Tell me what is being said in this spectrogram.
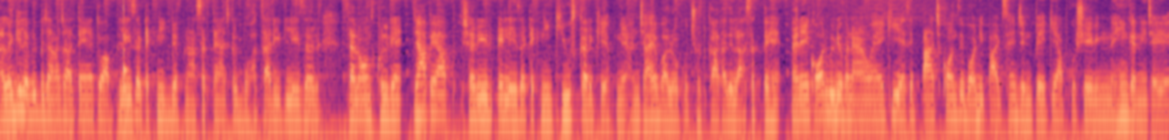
अलग ही लेवल पे जाना चाहते हैं तो आप लेज़र टेक्निक भी अपना सकते हैं। आजकल बहुत सारी लेज़र सैलॉन्स खुल गए जहाँ पे आप शरीर पे लेज़र टेक्निक यूज़ करके अपने अनचाहे बालों को छुटकारा दिला सकते हैं। मैंने एक और वीडियो बनाया हुआ है कि ऐसे पाँच कौन से बॉडी पार्ट्स हैं जिन पे कि आपको शेविंग नहीं करनी चाहिए।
